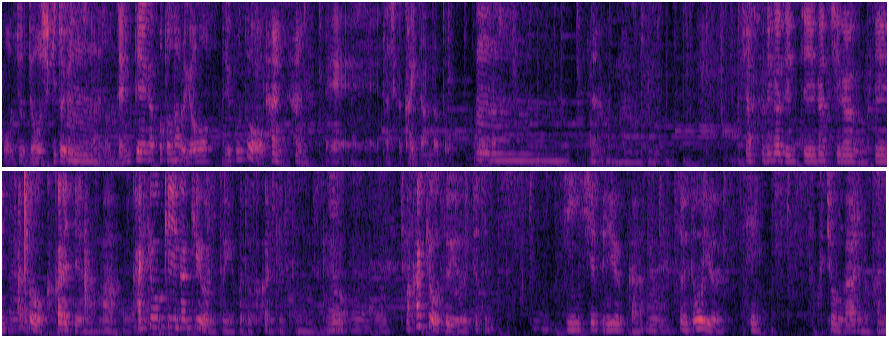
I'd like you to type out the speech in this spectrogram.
こう常識というんですかね、うん。その前提が異なるよっていうことを、はいはい。えー確か書いたんだとう思います。なるほどなるほど。じゃあそれが前提が違うので、うん。あと書かれてるのはまうん。あ華僑系が9割ということが書かれていると思うんですけど、うんうんうん。まあ、華僑というちょっと人種というか、うん。そういうどういう性特徴徴があるのかみ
